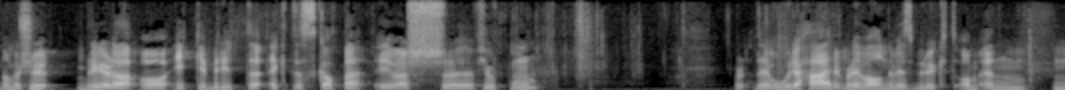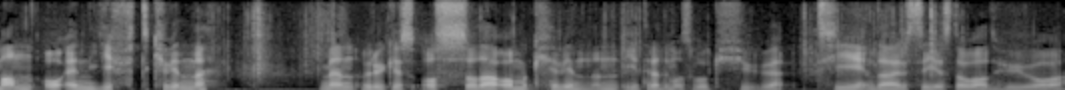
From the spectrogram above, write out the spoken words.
Nummer sju blir da å ikke bryte ekteskapet, i vers 14. Eh, det ordet her blir vanligvis brukt om en mann og en gift kvinne, men brukes også da om kvinnen i 3. Mosebok 2010. Der sies det at hun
